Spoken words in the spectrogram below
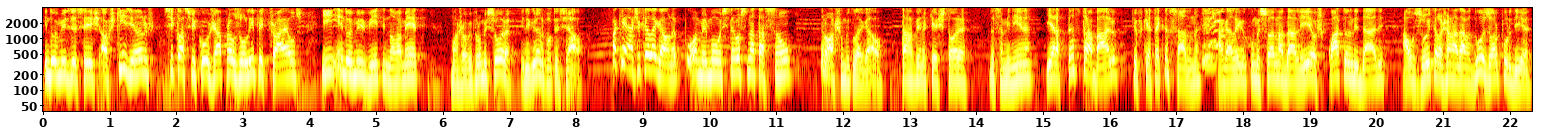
em 2016, aos 15 anos, se classificou já para os Olympic Trials e em 2020 novamente. Uma jovem promissora e de grande potencial. Pra quem acha que é legal, né? Pô, meu irmão, esse negócio de natação eu não acho muito legal. Tava vendo aqui a história dessa menina e era tanto trabalho que eu fiquei até cansado, né? A galega começou a nadar ali aos 4 anos de idade, aos 8 ela já nadava duas horas por dia.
